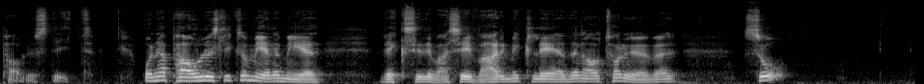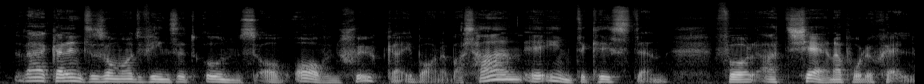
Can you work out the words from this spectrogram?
Paulus dit. Och när Paulus liksom mer och mer växer sig varm i kläderna och tar över så verkar det inte som att det finns ett uns av avundsjuka i Barnabas. Han är inte kristen för att tjäna på det själv.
